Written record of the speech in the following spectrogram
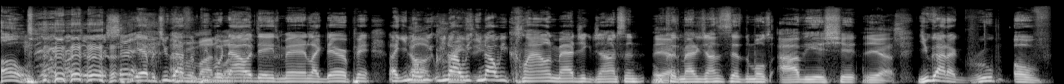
Oh, 100%. Yeah, but you got some people why nowadays, man. Like their opinion, like you know, Y'all we, you know, how we, you know, how we clown Magic Johnson Yeah. because Magic Johnson says the most obvious shit. Yes. You got a group of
